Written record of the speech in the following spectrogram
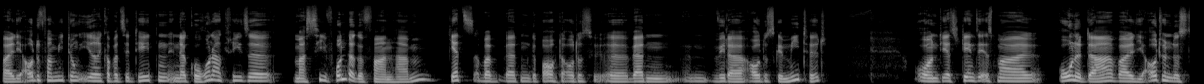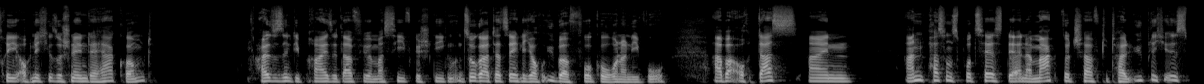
weil die Autovermietung ihre Kapazitäten in der Corona-Krise massiv runtergefahren haben. Jetzt aber werden gebrauchte Autos, äh, werden ähm, wieder Autos gemietet. Und jetzt stehen sie erstmal ohne da, weil die Autoindustrie auch nicht so schnell hinterherkommt. Also sind die Preise dafür massiv gestiegen und sogar tatsächlich auch über Vor-Corona-Niveau. Aber auch das ein Anpassungsprozess, der in der Marktwirtschaft total üblich ist.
